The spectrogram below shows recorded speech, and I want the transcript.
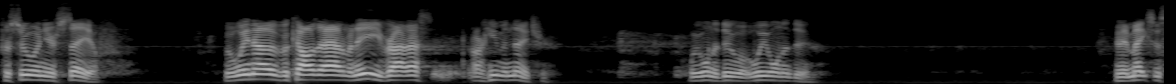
Pursuing yourself. But we know because of Adam and Eve, right, that's our human nature. We want to do what we want to do. And it makes us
